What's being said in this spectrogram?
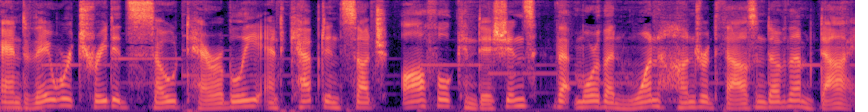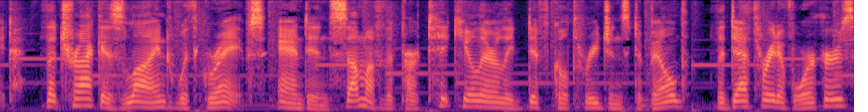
and they were treated so terribly and kept in such awful conditions that more than 100,000 of them died. The track is lined with graves, and in some of the particularly difficult regions to build, the death rate of workers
